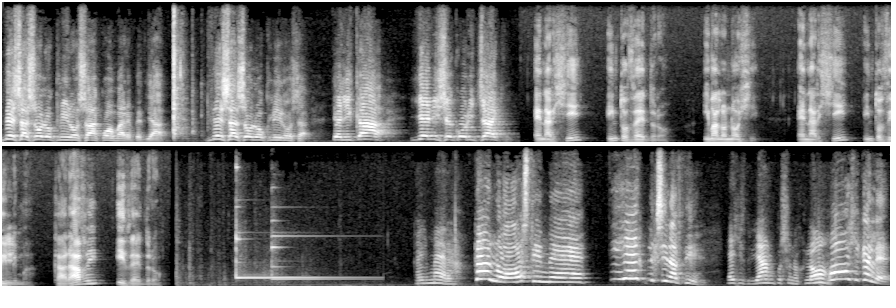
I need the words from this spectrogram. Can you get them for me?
δεν σας ολοκλήρωσα ακόμα ρε παιδιά. Δεν σας ολοκλήρωσα. Τελικά γέννησε κοριτσάκι. Εν αρχή είναι το δέντρο. Ή μάλλον όχι. Εν αρχή είναι το δίλημα. Καράβι ή δέντρο. Καλημέρα. Καλώς την. Ε... Τι έκπληξη είναι αυτή; Έχεις δουλειά, μήπω ενοχλώ; Όχι καλέ.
